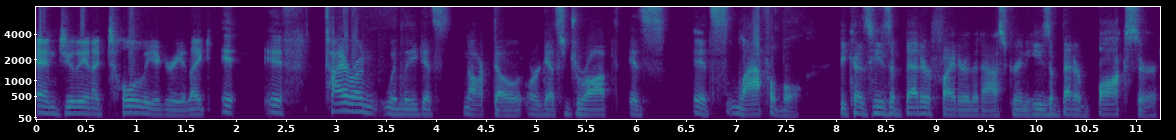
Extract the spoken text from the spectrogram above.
And Julian, I totally agree. Like it if Tyron Woodley gets knocked out or gets dropped, it's it's laughable because he's a better fighter than Askren. He's a better boxer.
